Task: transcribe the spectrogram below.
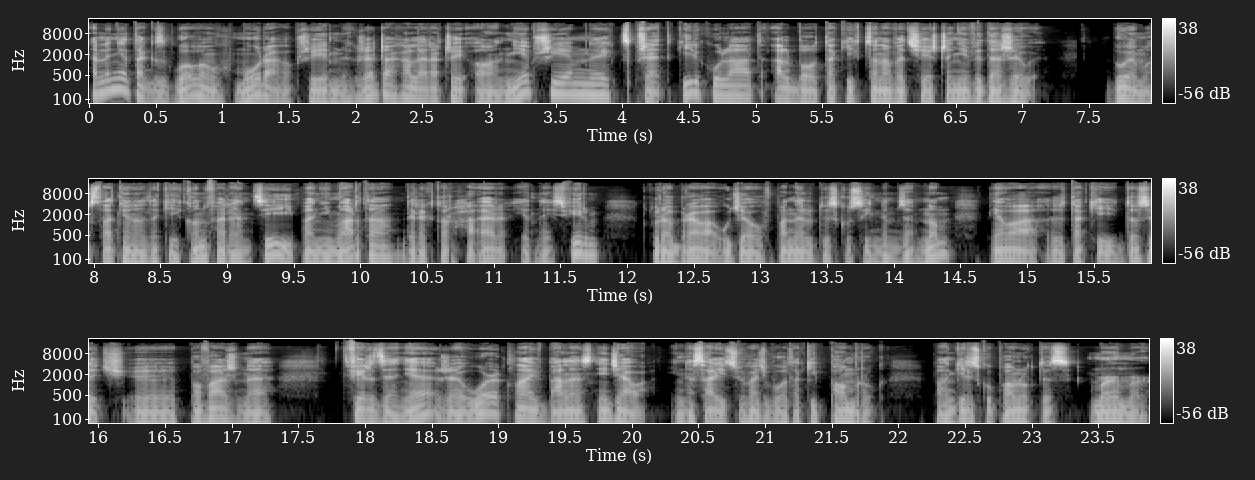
ale nie tak z głową w chmurach o przyjemnych rzeczach, ale raczej o nieprzyjemnych sprzed kilku lat albo takich, co nawet się jeszcze nie wydarzyły. Byłem ostatnio na takiej konferencji i pani Marta, dyrektor HR jednej z firm, która brała udział w panelu dyskusyjnym ze mną, miała takie dosyć yy, poważne twierdzenie, że work-life balance nie działa. I na sali słychać było taki pomruk. Po angielsku pomruk to jest murmur.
